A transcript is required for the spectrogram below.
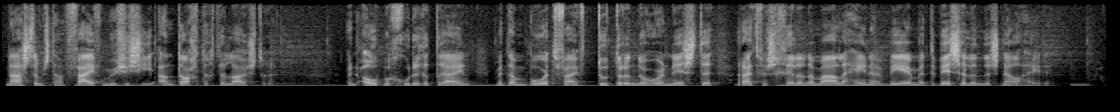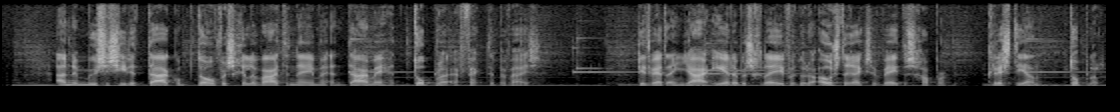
Naast hem staan vijf muzici aandachtig te luisteren. Een open goederentrein met aan boord vijf toeterende hornisten rijdt verschillende malen heen en weer met wisselende snelheden. Aan de muzici de taak om toonverschillen waar te nemen en daarmee het Doppler-effect te bewijzen. Dit werd een jaar eerder beschreven door de Oostenrijkse wetenschapper Christian Doppler.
